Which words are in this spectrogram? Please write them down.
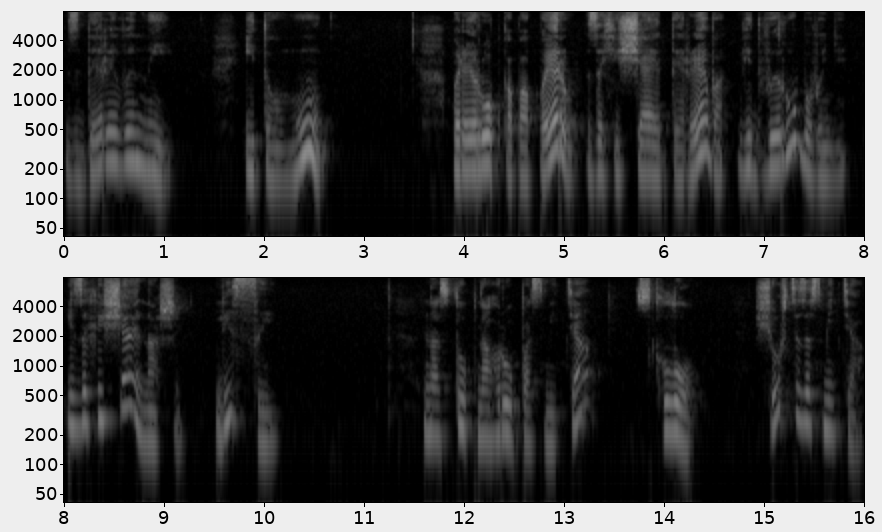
З деревини. І тому переробка паперу захищає дерева від вирубування і захищає наші ліси. Наступна група сміття скло. Що ж це за сміття?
